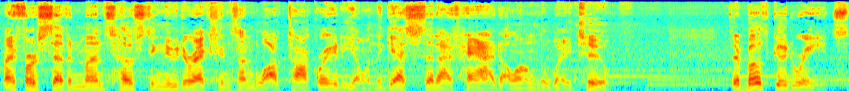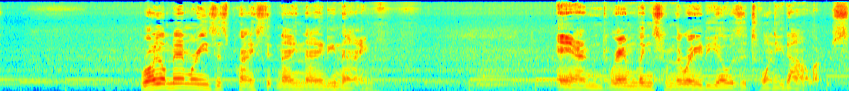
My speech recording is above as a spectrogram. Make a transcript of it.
my first seven months hosting New Directions on Blog Talk Radio and the guests that I've had along the way, too. They're both good reads. Royal Memories is priced at $9.99, and Ramblings from the Radio is at $20.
